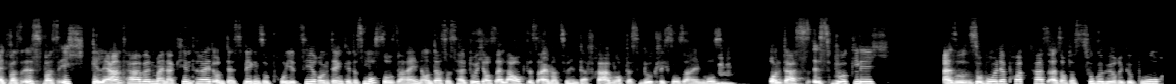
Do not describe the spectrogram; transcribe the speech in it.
etwas ist, was ich gelernt habe in meiner Kindheit und deswegen so projiziere und denke, das muss so sein und dass es halt durchaus erlaubt ist, einmal zu hinterfragen, ob das wirklich so sein muss. Mhm. Und das ist wirklich also sowohl der Podcast als auch das zugehörige Buch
